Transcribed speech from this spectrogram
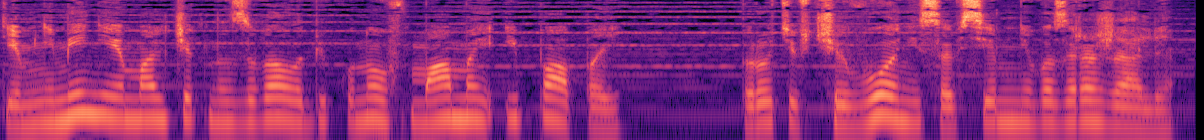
Тем не менее, мальчик называл опекунов мамой и папой, против чего они совсем не возражали –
